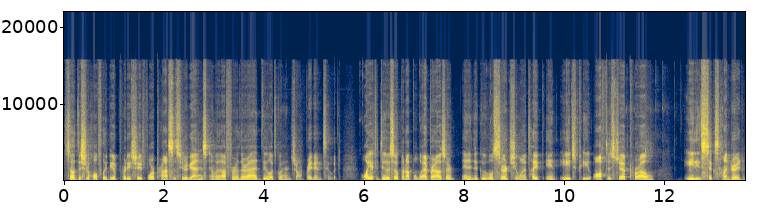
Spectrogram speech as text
So this should hopefully be a pretty straightforward process here guys, and without further ado, let's go ahead and jump right into it. All you have to do is open up a web browser, and into Google search you want to type in HP OfficeJet Pro 8600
